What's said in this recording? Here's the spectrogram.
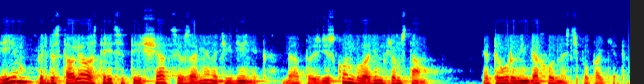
и им предоставлялось 30 тысяч акций взамен этих денег. Да? То есть дисконт был 1 к 300. Это уровень доходности по пакету.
